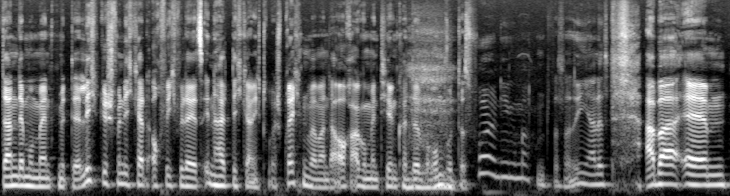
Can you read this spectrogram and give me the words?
dann der Moment mit der Lichtgeschwindigkeit. Auch ich will da jetzt inhaltlich gar nicht drüber sprechen, weil man da auch argumentieren könnte, warum wurde das vorher nie gemacht und was weiß ich alles. Aber ähm,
